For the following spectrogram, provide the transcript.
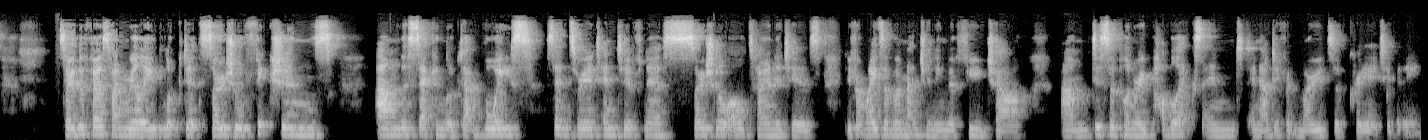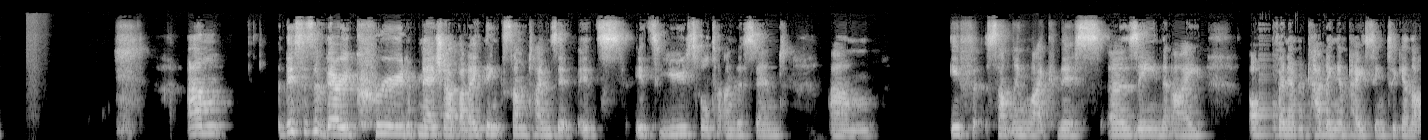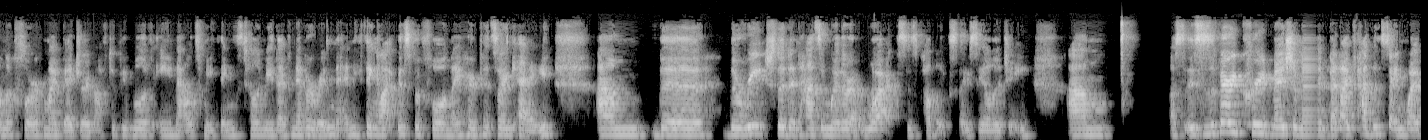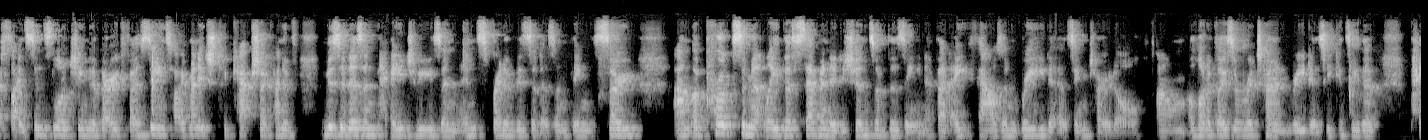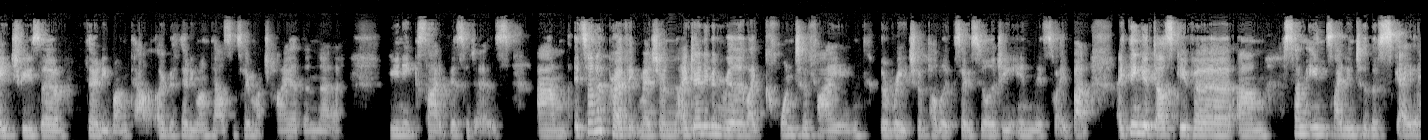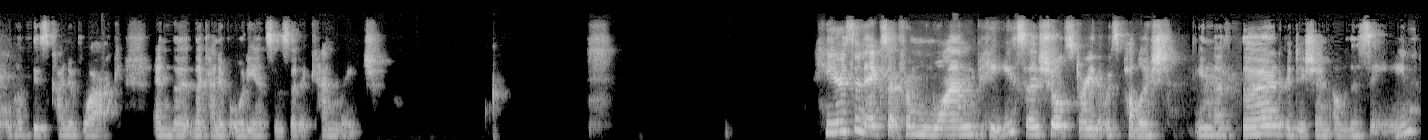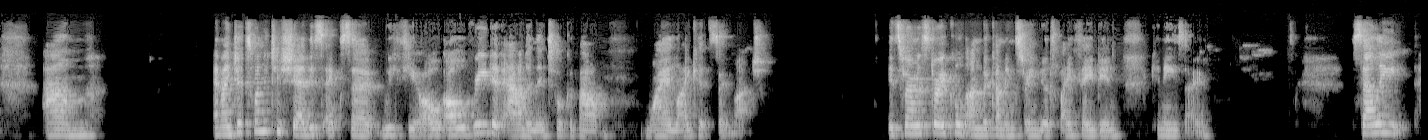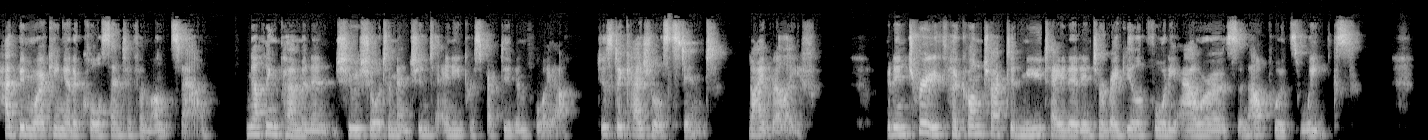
So the first one really looked at social fictions. Um, the second looked at voice, sensory attentiveness, social alternatives, different ways of imagining the future, um, disciplinary publics, and, and our different modes of creativity. Um, this is a very crude measure, but I think sometimes it, it's it's useful to understand um, if something like this, zine that I often am cutting and pasting together on the floor of my bedroom after people have emailed me things telling me they've never written anything like this before and they hope it's okay. Um, the the reach that it has and whether it works is public sociology. Um, this is a very crude measurement, but I've had the same website since launching the very first zine. So I've managed to capture kind of visitors and page views and, and spread of visitors and things. So um, approximately the seven editions of the zine have had 8,000 readers in total. Um, a lot of those are return readers. You can see the page views are 31,000, over 31,000, so much higher than the unique site visitors. Um, it's not a perfect measure, and I don't even really like quantifying the reach of public sociology in this way, but I think it does give a, um, some insight into the scale of this kind of work and the, the kind of audiences that it can reach. Here's an excerpt from one piece, a short story that was published in the third edition of the zine. Um, and I just wanted to share this excerpt with you. I'll, I'll read it out and then talk about why I like it so much. It's from a story called Unbecoming Strangers by Fabian Cannizzo. Sally had been working at a call centre for months now. Nothing permanent, she was sure to mention to any prospective employer, just a casual stint, night relief. But in truth, her contract had mutated into regular 40 hours and upwards weeks.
